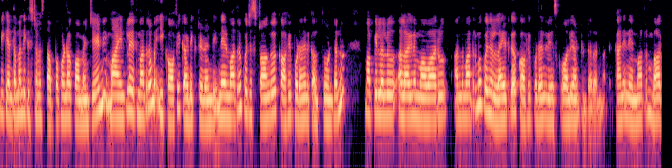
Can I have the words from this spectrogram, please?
మీకు ఎంతమందికి ఇష్టం వస్తే తప్పకుండా కామెంట్ చేయండి. మా ఇంట్లో అయితే మాత్రం ఈ కాఫీకి అడిక్టెడ్ అండి. నేను మాత్రం కొంచెం స్ట్రాంగ్గా కాఫీ పొడి అనేది కలుపుతూ ఉంటాను. మా పిల్లలు అలాగనే మా వారు అందు మాత్రము కొంచెం లైట్గా కాఫీ పొడి అనేది వేసుకోవాలి అంటుంటారు అనమాట కానీ నేను మాత్రం బాగా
